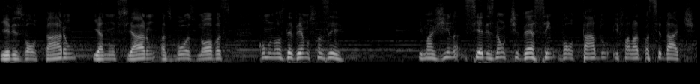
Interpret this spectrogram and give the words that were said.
E eles voltaram e anunciaram as boas novas como nós devemos fazer. Imagina se eles não tivessem voltado e falado para a cidade.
